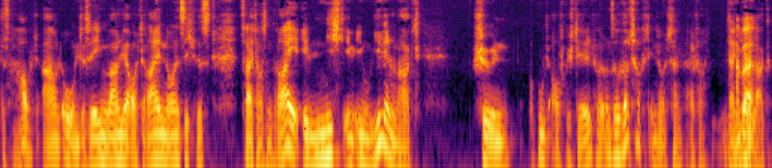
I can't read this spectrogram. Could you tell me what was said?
das Haupt A und O. Und deswegen waren wir auch 93 bis 2003 eben nicht im Immobilienmarkt schön gut aufgestellt, weil unsere Wirtschaft in Deutschland einfach da lag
